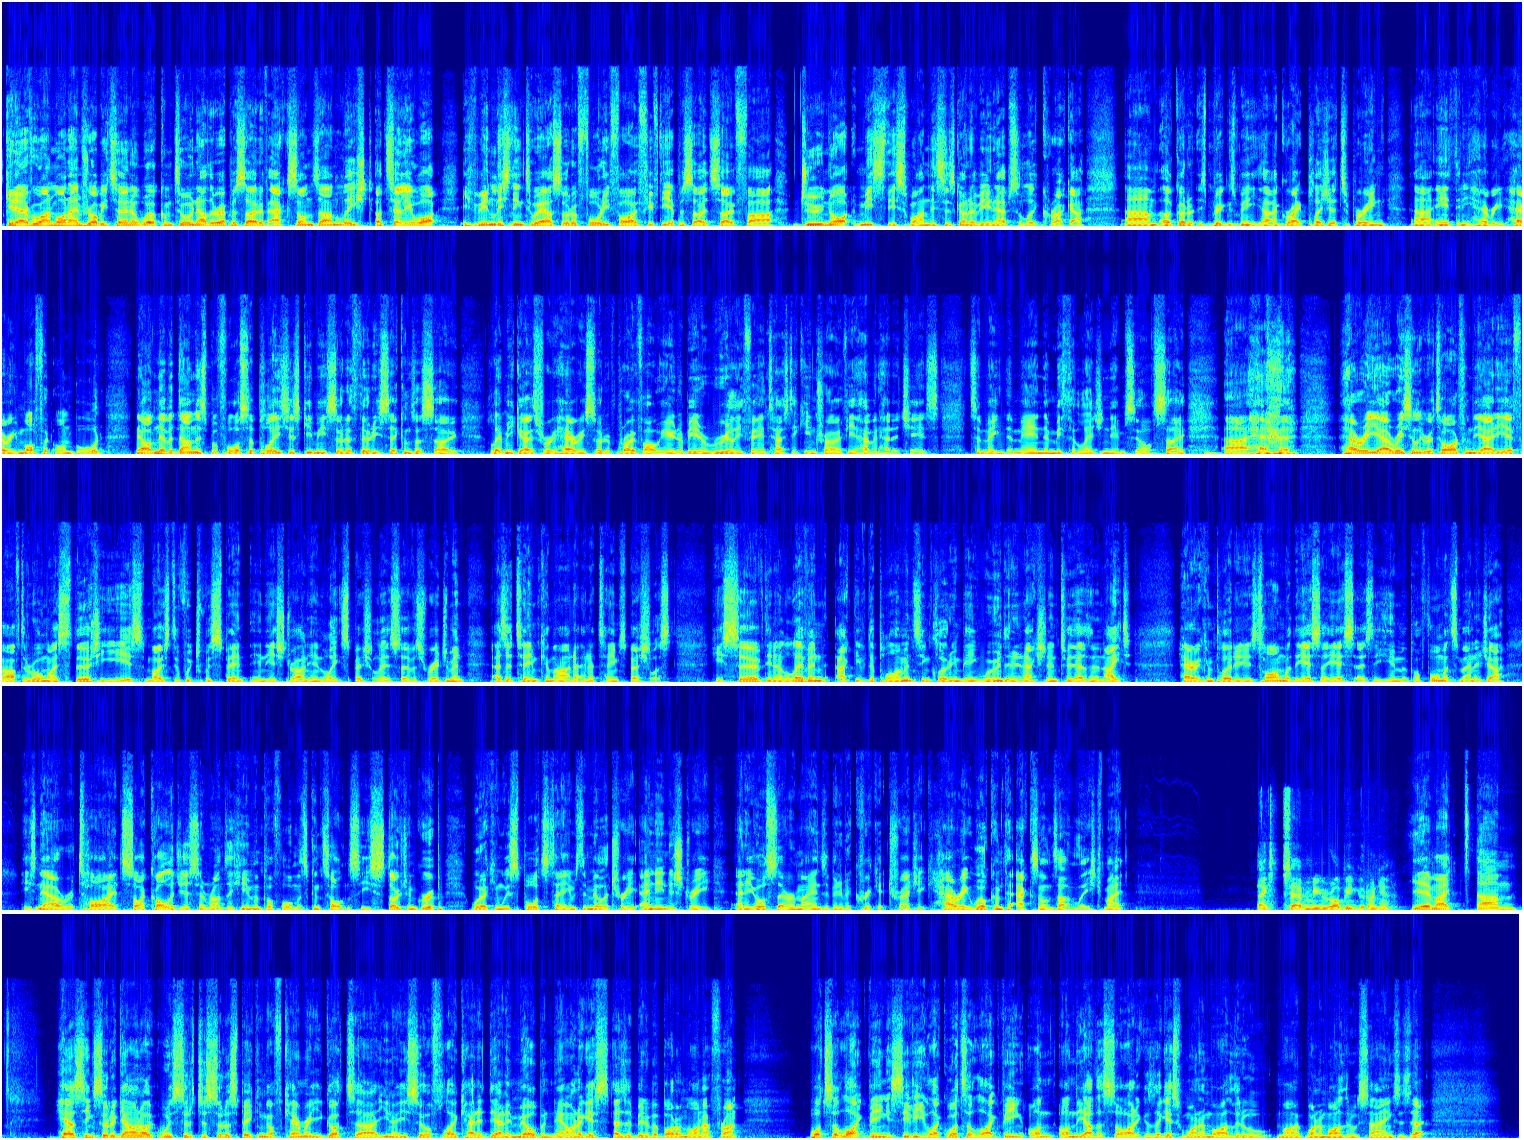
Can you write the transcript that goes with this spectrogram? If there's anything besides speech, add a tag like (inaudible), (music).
G'day everyone, my name's Robbie Turner. Welcome to another episode of Axons Unleashed. I tell you what, if you've been listening to our sort of 45, 50 episodes so far, do not miss this one. This is going to be an absolute cracker. Um, I've got it, it brings me uh, great pleasure to bring uh, Anthony Harry, Harry Moffat on board. Now, I've never done this before, so please just give me sort of 30 seconds or so. Let me go through Harry's sort of profile here, and it'll be a really fantastic intro if you haven't had a chance to meet the man, the myth, the legend himself. So, uh, (laughs) Harry uh, recently retired from the ADF after almost 30 years, most of which was spent in the Australian Elite Special Air Service Regiment as a team commander and a team specialist. He served in 11 active deployments, including being wounded in action in 2008. Harry completed his time with the SAS as the Human Performance Manager. He's now a retired psychologist and runs a human performance consultancy, Stotan Group, working with sports teams, the military, and industry. And he also remains a bit of a cricket tragic. Harry, welcome to Axons Unleashed, mate. Thanks for having me, Robbie. Good on you. Yeah, mate. Um, how's things sort of going? I was sort of just sort of speaking off camera. You got uh, you know yourself located down in Melbourne now, and I guess as a bit of a bottom line up front, what's it like being a civvy? Like, what's it like being on on the other side? Because I guess one of my little my one of my little sayings is that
